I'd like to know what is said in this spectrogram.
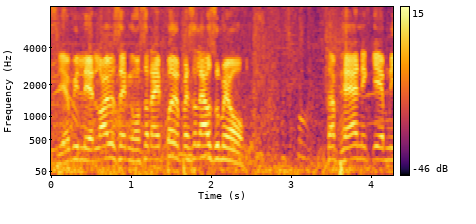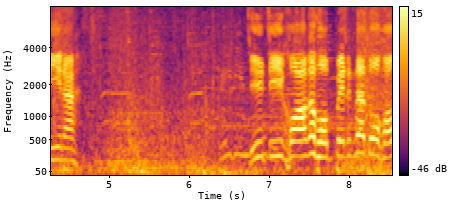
เสียวินเลตร้อยเปอร์เซ็นต์ของสไนเปอร์ไปซะแล้วซูเมลถ้าแพ้ในเกมนี้นะจีจีคอครับผมเป็นทางด้าตัวของ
